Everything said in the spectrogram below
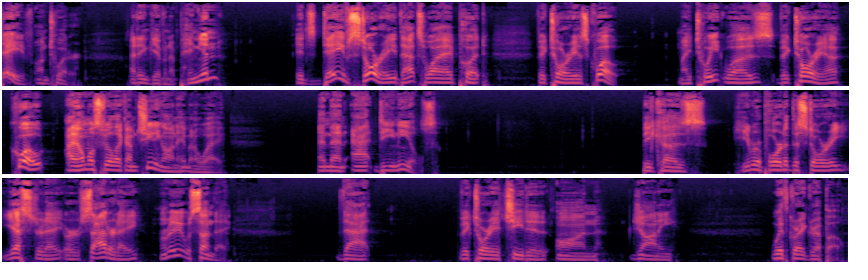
Dave on Twitter. I didn't give an opinion. It's Dave's story. That's why I put Victoria's quote. My tweet was Victoria, quote, I almost feel like I'm cheating on him in a way. And then at D Neals. Because he reported the story yesterday or Saturday, or maybe it was Sunday, that Victoria cheated on Johnny with Greg Grippo.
